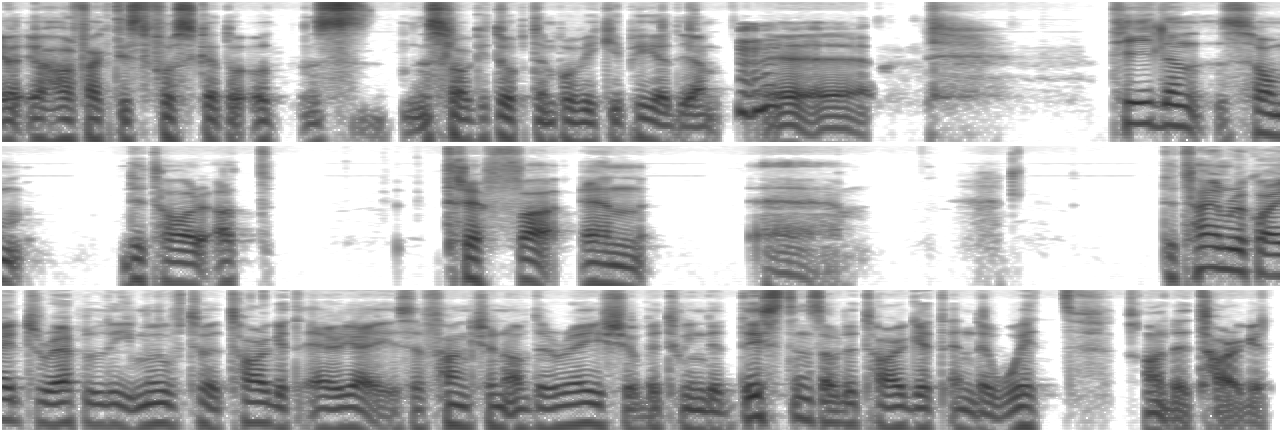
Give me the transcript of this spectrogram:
jag, jag, har faktiskt fuskat och, och, slagit upp den på Wikipedia. Mm. Eh, tiden som det tar att träffa en... Eh, the time required to rapidly move to a target area is a function of the ratio between the distance of the target and the width of the target.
